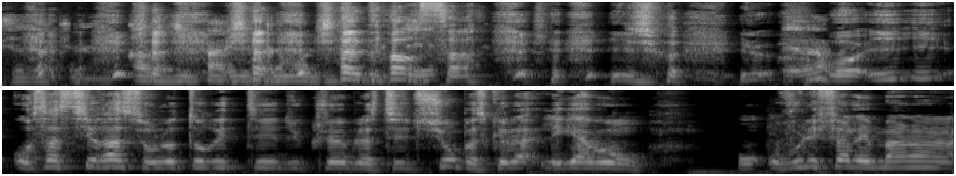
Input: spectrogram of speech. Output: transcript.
C'est-à-dire que quand je dis Paris est vraiment en J'adore ça. Il joue- il- Et là- Bon, il- on s'assira sur l'autorité du club, l'institution, parce que là, les gars, bon, on, on voulait faire les malins,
